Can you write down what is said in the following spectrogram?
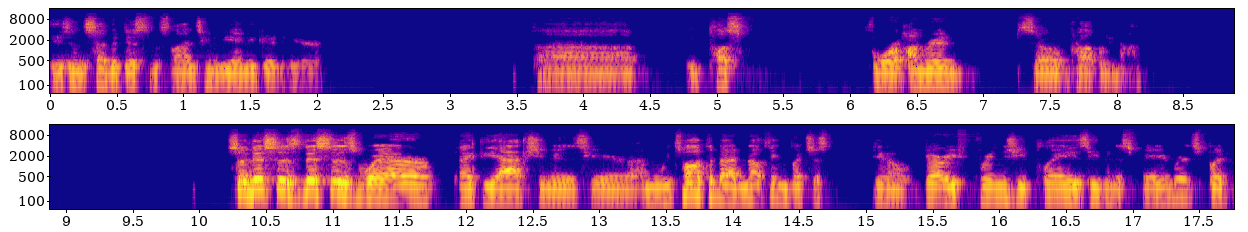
is inside the distance line is going to be any good here. Uh, plus 400, so probably not. So this is this is where like the action is here. I mean, we talked about nothing but just you know very fringy plays, even as favorites, but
